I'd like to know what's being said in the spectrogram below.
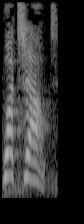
Watch out!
